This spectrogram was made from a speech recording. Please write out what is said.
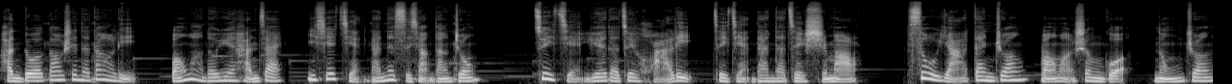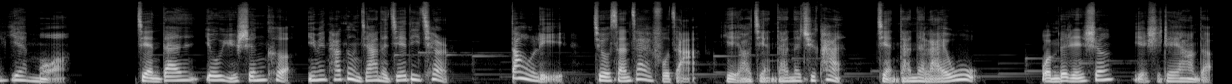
很多高深的道理，往往都蕴含在一些简单的思想当中。最简约的最华丽，最简单的最时髦。素雅淡妆往往胜过浓妆艳抹。简单优于深刻，因为它更加的接地气儿。道理就算再复杂，也要简单的去看，简单的来悟。我们的人生也是这样的。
